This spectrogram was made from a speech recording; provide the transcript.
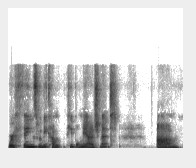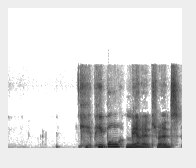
where things we become people management. Um, people management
